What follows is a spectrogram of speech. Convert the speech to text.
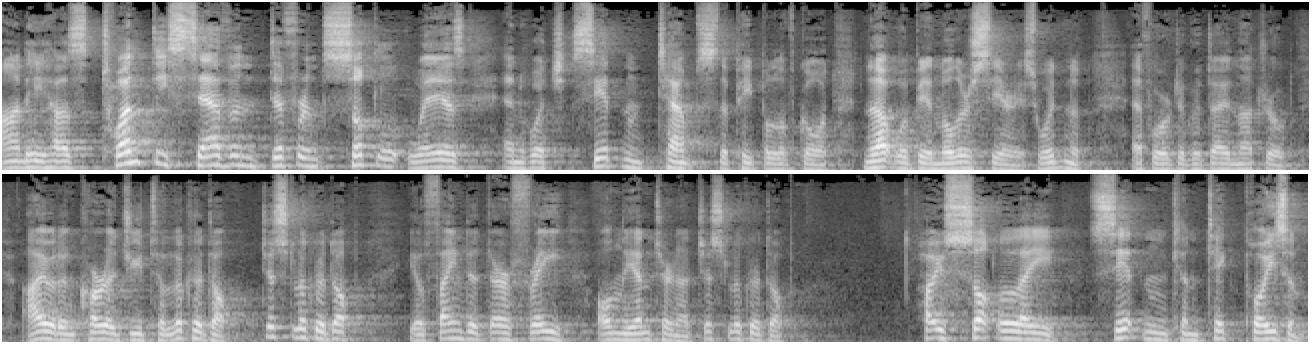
and he has 27 different subtle ways in which Satan tempts the people of God. Now, that would be another series, wouldn't it, if we were to go down that road? I would encourage you to look it up. Just look it up. You'll find it there free on the internet. Just look it up. How subtly Satan can take poison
